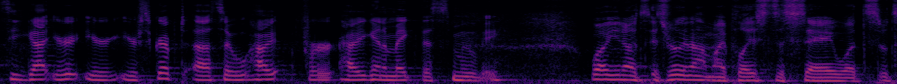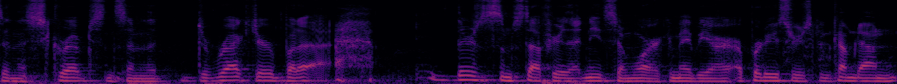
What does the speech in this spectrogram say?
so you got your your, your script. Uh, so how for how are you going to make this movie? Well, you know, it's, it's really not my place to say what's what's in the script since I'm the director, but uh, there's some stuff here that needs some work. And maybe our, our producers can come down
